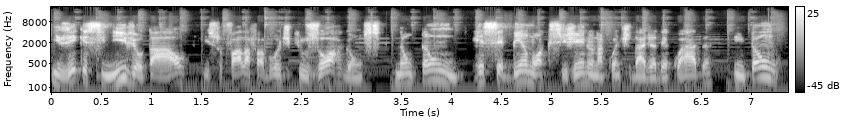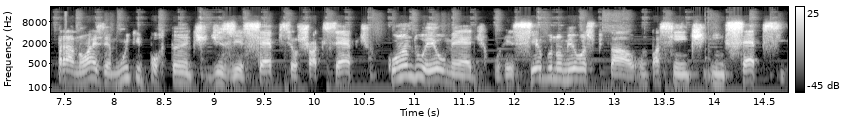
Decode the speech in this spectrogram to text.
e vê que esse nível está alto, isso fala a favor de que os órgãos não estão recebendo oxigênio na quantidade adequada. Então, para nós é muito importante dizer sepse ou choque séptico. Quando eu, médico, recebo no meu hospital um paciente em sepse,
